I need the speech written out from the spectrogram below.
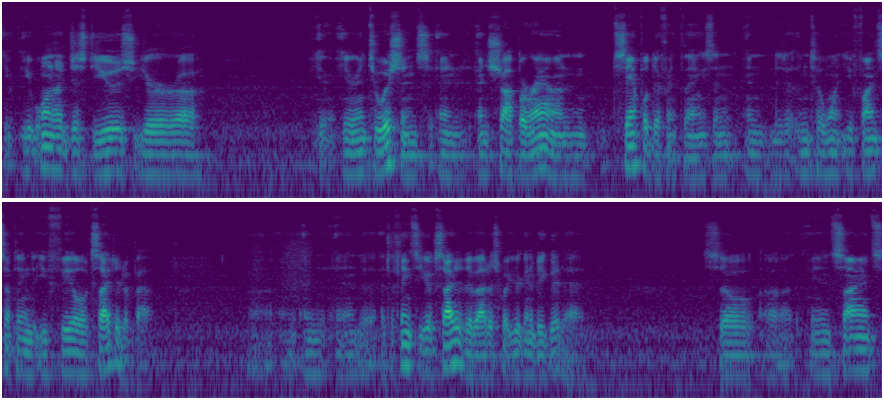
you, you want to just use your, uh, your, your intuitions and and shop around and sample different things and, and until one, you find something that you feel excited about. Uh, and and uh, the things that you're excited about is what you're going to be good at. So uh, in science,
